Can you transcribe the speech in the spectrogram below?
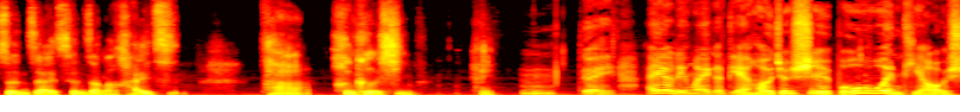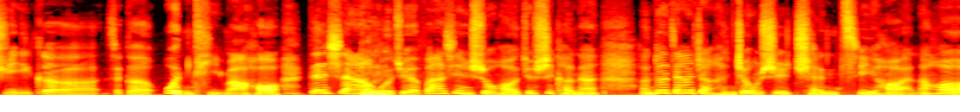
正在成长的孩子，他很可惜。嘿，嗯，对，还有另外一个点哈，就是不问问题哦，是一个这个问题嘛哈。但是啊，我觉得发现说哈，就是可能很多家长很重视成绩哈，然后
